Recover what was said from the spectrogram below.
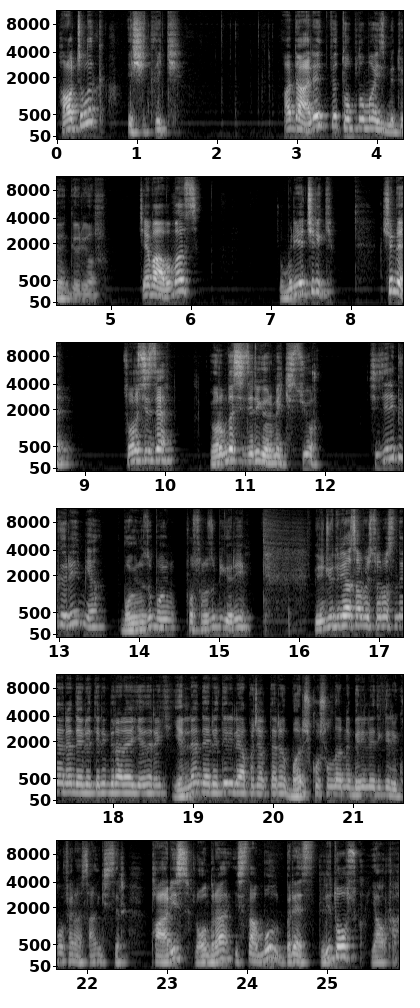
Halkçılık, eşitlik, adalet ve topluma hizmeti öngörüyor. Cevabımız Cumhuriyetçilik. Şimdi soru sizde. Yorumda sizleri görmek istiyorum. Sizleri bir göreyim ya. Boyunuzu boyun, posunuzu bir göreyim. Birinci Dünya Savaşı sonrasında yenen devletlerin bir araya gelerek yenilen devletleriyle yapacakları barış koşullarını belirledikleri konferans hangisidir? Paris, Londra, İstanbul, Brest, Litovsk, Yalta.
